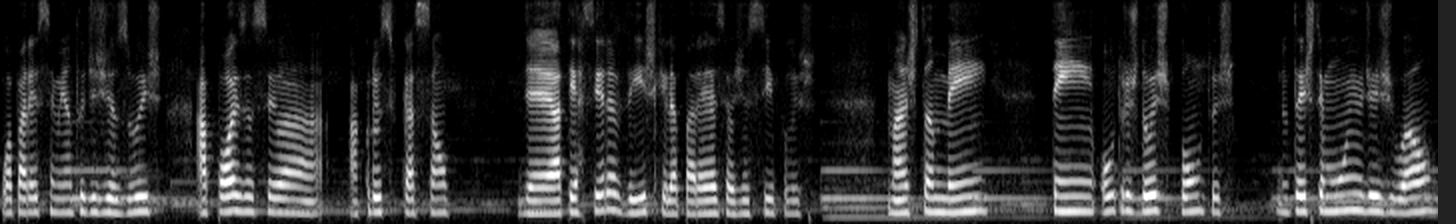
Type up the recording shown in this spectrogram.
o aparecimento de Jesus após a sua a crucificação, é a terceira vez que ele aparece aos discípulos, mas também tem outros dois pontos no testemunho de João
